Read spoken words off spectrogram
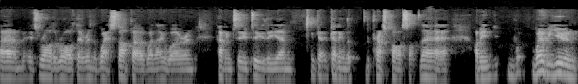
um, it's rather odd. They're in the West Upper where they were, and having to do the um, get, getting the, the press pass up there. I mean, where were you in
